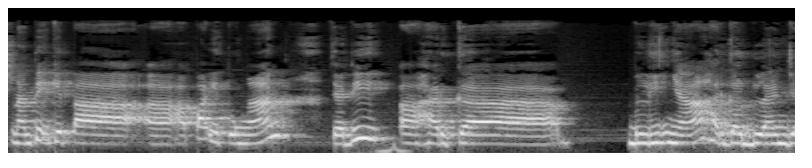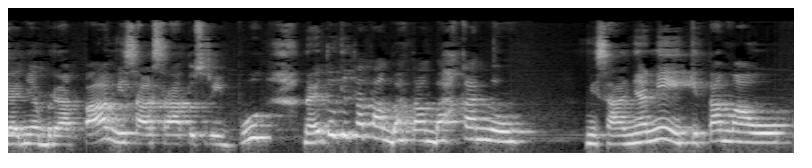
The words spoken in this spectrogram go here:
Nanti kita uh, apa hitungan. Jadi uh, harga belinya, harga belanjanya berapa, misal 100 ribu, nah itu kita tambah-tambahkan tuh. Misalnya nih, kita mau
